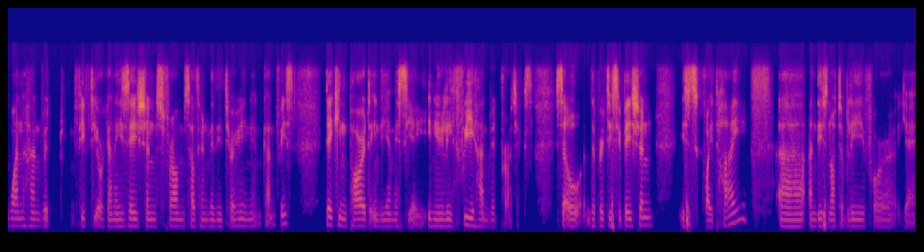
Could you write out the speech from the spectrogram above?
150 organizations from Southern Mediterranean countries taking part in the MSCA in nearly 300 projects. So the participation is quite high, uh, and this notably for yeah,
